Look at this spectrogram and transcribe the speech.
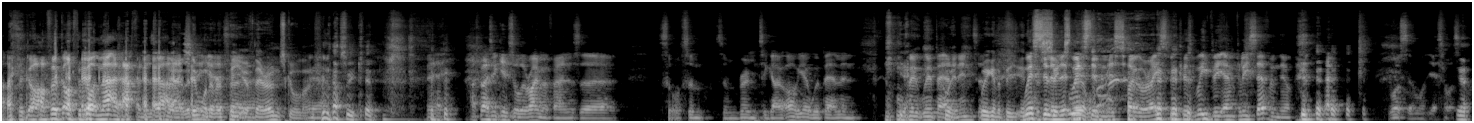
I forgot. I forgot. I've forgotten that had happened as well. Yeah, actually. they didn't want yeah, a repeat so, of their own scoreline yeah. last weekend. yeah. I suppose it gives all the Roma fans uh, sort of some some room to go. Oh yeah, we're better than Yeah. we're, we're better We're- than Inter. We're going to beat. We're still in this, we're still in this title race because we beat Empoli seven 0 Was there one? Yes, was Yeah. there?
